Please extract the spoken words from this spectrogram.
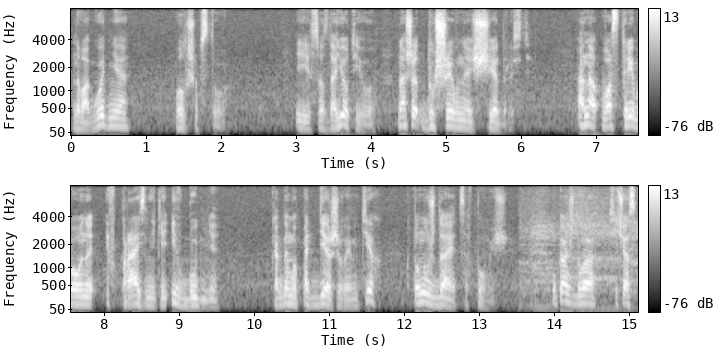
новогоднее волшебство. И создает его наша душевная щедрость. Она востребована и в праздники, и в будни, когда мы поддерживаем тех, кто нуждается в помощи. У каждого сейчас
